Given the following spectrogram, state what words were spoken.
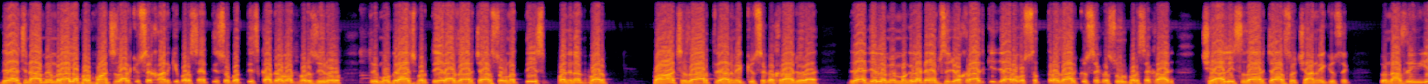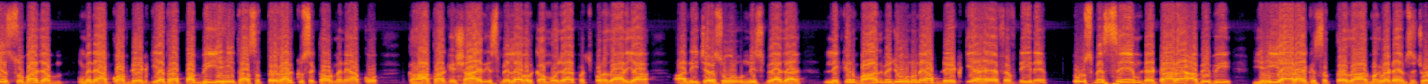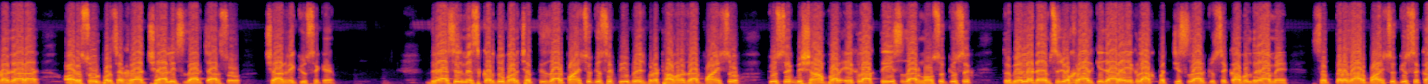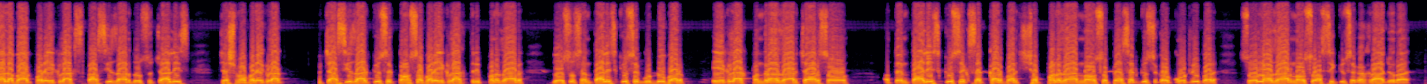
دریا چناب میں مرالہ پر پانچ ہزار کیوسک خان کی پر سینتیس سو بتیس، قادرآباد پر زیرو، ترمو براج پر تیرہ ہزار چار سو انتیس، پنجنت پر پانچ ہزار ترانوے کیوسک اخراج ہو رہا ہے۔ دریا جلہ میں منگلہ ڈیم سے جو اخراج کی جا رہا ہے، وہ ستر ہزار کیوسک رسول پر سے اخراج، چھیالیس ہزار چار سو چھیانوے کیوسک تو ناظرین، یہ صبح جب میں نے آپ کو اپڈیٹ کیا تھا، تب بھی یہی تھا، ستر ہزار کیوسک تھا۔ اور میں نے آپ کو کہا تھا کہ شاید اس میں لیول کم ہو جائے، پچپن ہزار یا نیچے رسول انیس پہ آ جائے۔ لیکن بعد میں جو انہوں نے اپڈیٹ کیا ہے ایف ایف ڈی نے تو اس میں سیم ڈیٹا آ رہا ہے۔ ابھی بھی یہی آ رہا ہے کہ ستر ہزار مغلہ ڈیم سے چھوڑا جا رہا ہے اور رسول پر سے اخراج چھیالیس ہزار چار سو چھیانوے کیوسک ہے۔ دریا سندھ میں سکردو پر چھتیس ہزار پانچ سو کیوسک، پی بریج پر اٹھاون ہزار پانچ سو کیوسک، بشام پر ایک لاکھ تیئیس ہزار نو سو کیوسک۔ تربیلا ڈیم سے جو اخراج کیا جا رہا ہے، ایک لاکھ پچیس ہزار کیوسک کابل دریا میں، ستر ہزار پانچ سو کیوسک کالا باغ پر ایک لاکھ ستاسی ہزار دو سو چالیس، چشمہ پر ایک لاکھ پچاسی ہزار کیوسک تونسا پر ایک لاکھ ترپن ہزار دو سو سینتالیس کیوسک گڈو پر ایک لاکھ پندرہ ہزار چار سو اور تینتالیس کیوسک سکھر پر چھپن ہزار نو سو پینسٹھ کیوسک اور کوٹری پر سولہ ہزار نو سو اسی کیوسک اخراج ہو رہا ہے۔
